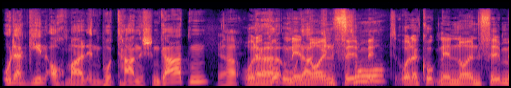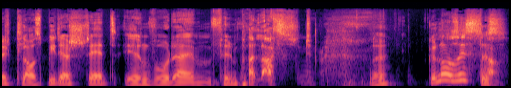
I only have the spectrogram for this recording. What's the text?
oder gehen auch mal in den Botanischen Garten. Ja, oder Äh, gucken den oder neuen im Film mit oder gucken den neuen Film mit Klaus Biederstedt irgendwo da im Filmpalast. Ne? Genau so ist es.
